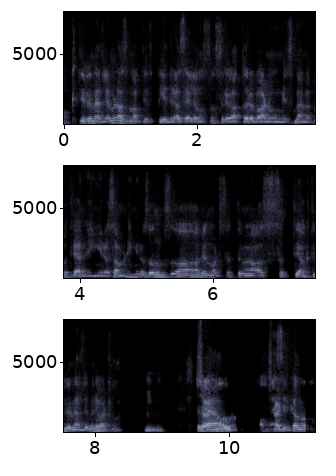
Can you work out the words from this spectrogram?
aktive medlemmer da, som aktivt bidrar selv i onsdagsregattaer og barn og unge som er med på treninger og samlinger og sånn. Så har vi en målsetting om å ha 70 aktive medlemmer i hvert fall. Mm. Så er det, så er det-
